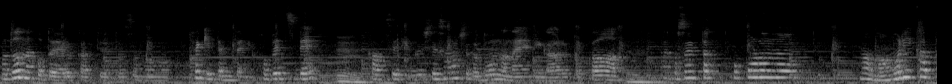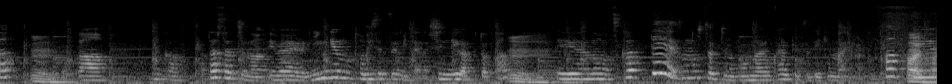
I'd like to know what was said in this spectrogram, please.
まあ、どんなことをやるかっていうとそのさっき言ったみたいに個別でうん。カウンセリングしてその人がどんな悩みがあるとかうん。なんかそういった心の、まあ、守り方うん。とかなんか私たちのいわゆる人間の取説みたいな心理学とかっていうのを使ってその人たちの問題を解決できないかとかっていう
